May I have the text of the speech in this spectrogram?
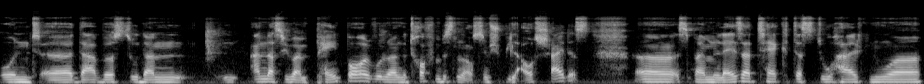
Und äh, da wirst du dann anders wie beim Paintball, wo du dann getroffen bist und aus dem Spiel ausscheidest, äh, ist beim Lasertag, dass du halt nur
